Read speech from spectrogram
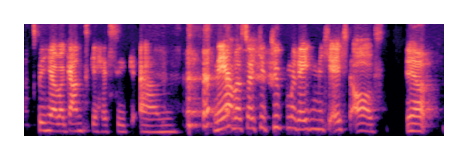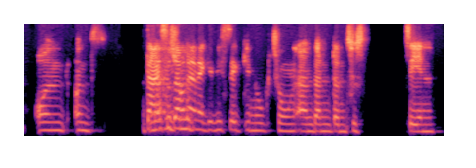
Jetzt bin ich aber ganz gehässig. Ähm, nee, aber solche Typen regen mich echt auf. Ja. Und, und da ist schon eine gewisse Genugtuung, ähm, dann, dann zu sehen,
